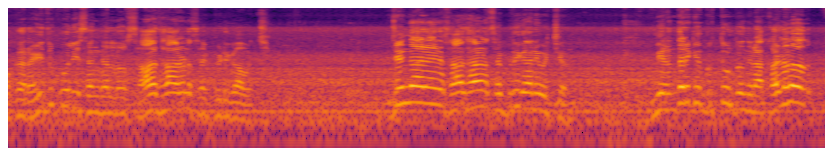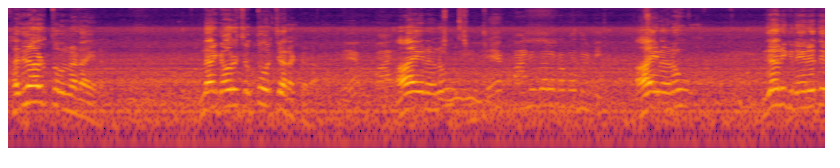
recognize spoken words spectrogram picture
ఒక రైతు కూలీ సంఘంలో సాధారణ సభ్యుడిగా వచ్చి నిజంగానే ఆయన సాధారణ సభ్యుడిగానే వచ్చాడు. మీరందరికీ గుర్తుంటుంది నా కళ్ళలో కదిలాడుతూ ఉన్నాడు ఆయన. నాకు ఎవరో చెప్తూ వచ్చారు అక్కడ. ఆయనను ఆయనను నిజానికి నేనైతే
